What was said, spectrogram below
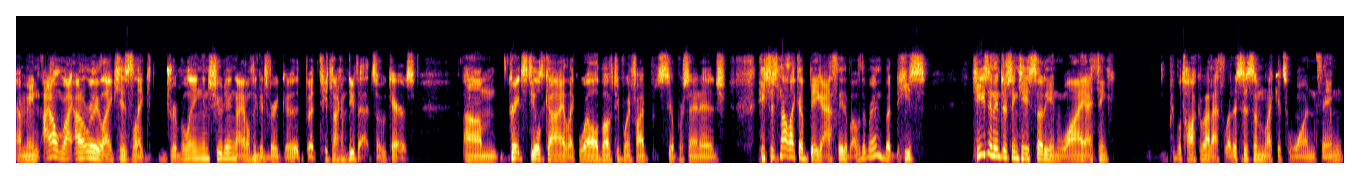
I mean, I don't like I don't really like his like dribbling and shooting. I don't think it's very good, but he's not going to do that, so who cares? Um, great steals guy, like well above 2.5 steal percentage. He's just not like a big athlete above the rim, but he's he's an interesting case study in why I think people talk about athleticism like it's one thing.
